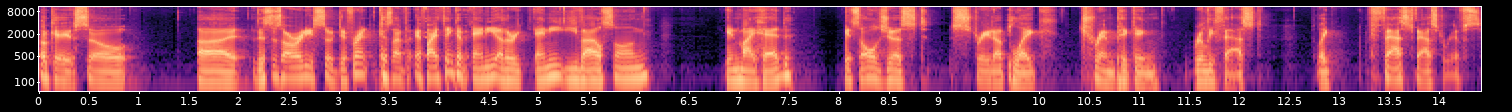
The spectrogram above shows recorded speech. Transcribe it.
Okay, so uh, this is already so different because if I think of any other any Evile song in my head, it's all just straight up like trim picking really fast, like fast, fast riffs.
